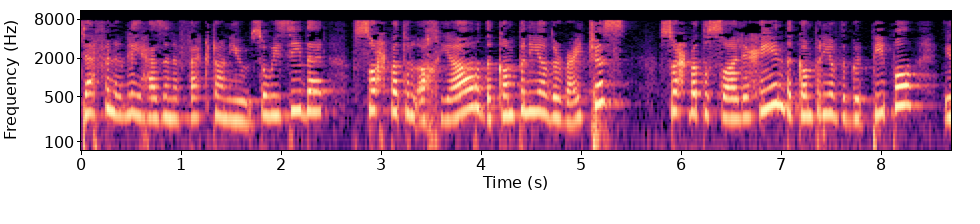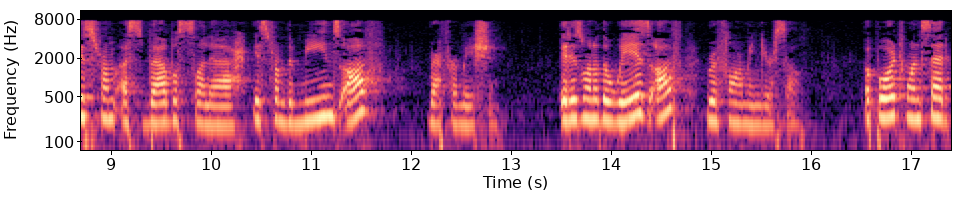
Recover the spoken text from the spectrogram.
definitely has an effect on you. So we see that suhbatul akhyar, the company of the righteous, suhbatul salihin, the company of the good people, is from asbabul salah, is from the means of reformation. It is one of the ways of reforming yourself. A poet once said,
